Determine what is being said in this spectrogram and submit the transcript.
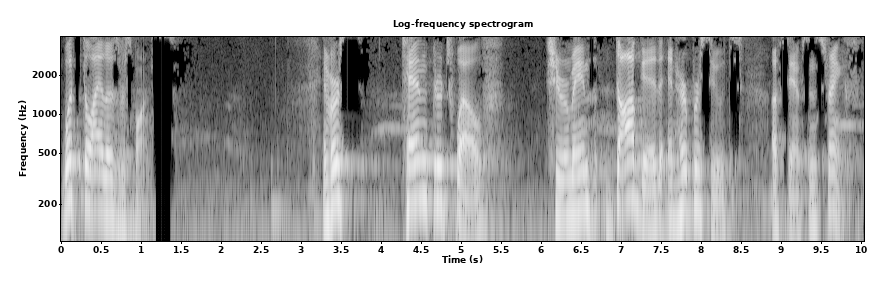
What's Delilah's response? In verse 10 through 12, she remains dogged in her pursuit of Samson's strength.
